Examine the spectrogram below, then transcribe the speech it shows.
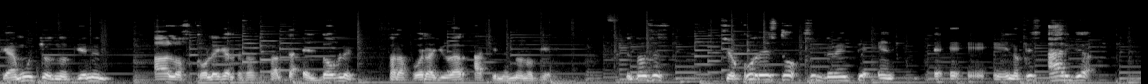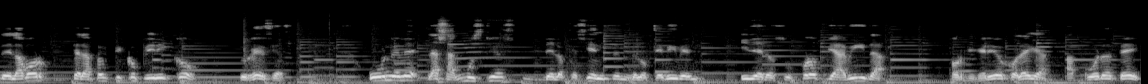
que a muchos no tienen, a los colegas les hace falta el doble para poder ayudar a quienes no lo tienen. Entonces, se ocurre esto simplemente en eh, eh, eh, en lo que es área de labor terapéutico clínico urgencias. Únele las angustias de lo que sienten, de lo que viven y de su propia vida. Porque querido colega, acuérdate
